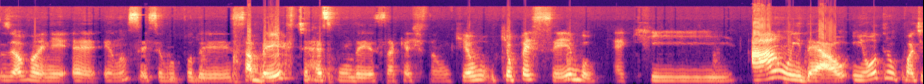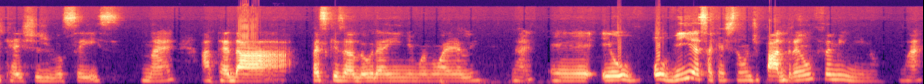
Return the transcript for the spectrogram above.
Giovanni, é, eu não sei se eu vou poder saber te responder essa questão. O que eu, que eu percebo é que há um ideal em outro podcast de vocês, né? Até da pesquisadora Ine Manuele, né? É, eu ouvi essa questão de padrão feminino, né?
